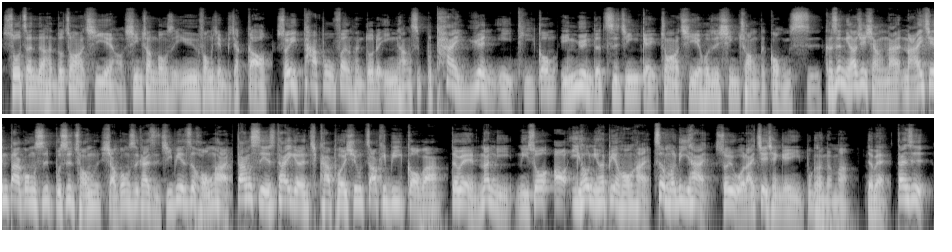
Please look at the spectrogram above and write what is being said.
说真的，很多中小企业哈，新创公司营运风险比较高，所以大部分很多的银行是不太愿意提供营运的资金给中小企业或者是新创的公司。可是你要去想，哪哪一间大公司不是从小公司开始？即便是红海，当时也是他一个人卡普修招 K B 狗啊，对不对？那你你说哦，以后你会？变红海这么厉害，所以我来借钱给你，不可能嘛？对不对？但是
